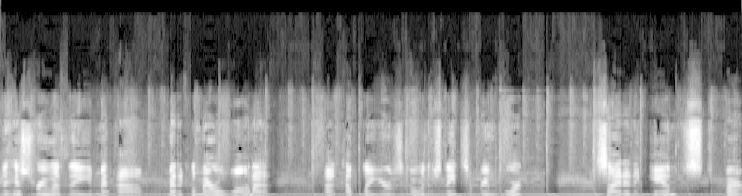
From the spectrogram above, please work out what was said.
the history with the uh, medical marijuana a couple of years ago, where the state supreme court sided against or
